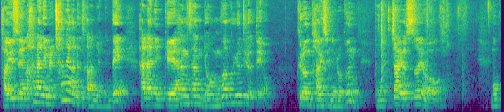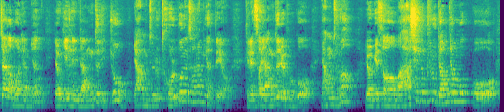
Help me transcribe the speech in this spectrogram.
다윗은 하나님을 찬양하는 사람이었는데 하나님께 항상 영광 올려드렸대요. 그런 다윗은 여러분 목자였어요. 목자가 뭐냐면 여기 있는 양들 있죠? 양들을 돌보는 사람이었대요. 그래서 양들을 보고 양들아 여기서 맛있는 풀을 냠냠 먹고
